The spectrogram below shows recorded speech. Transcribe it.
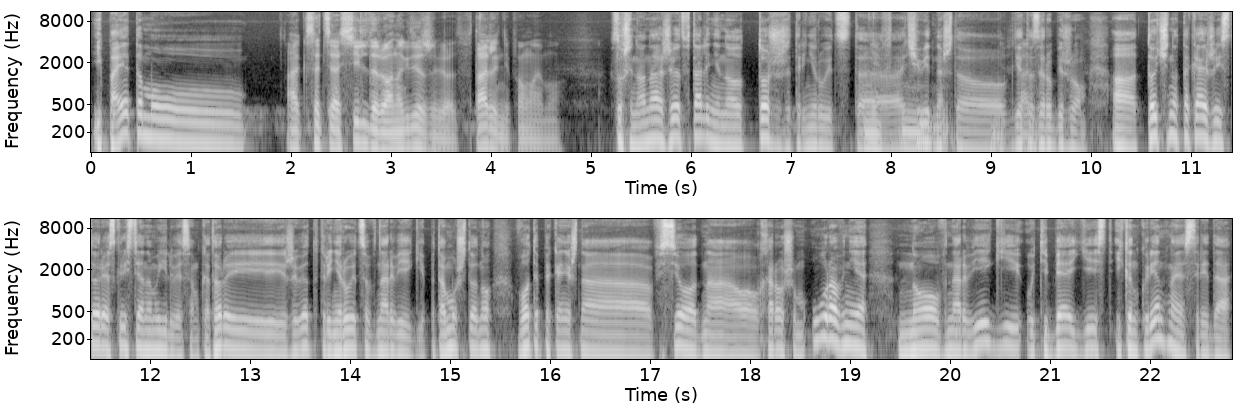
И поэтому а, кстати, а Сильдеру она где живет? В Таллине, по-моему. Слушай, ну она живет в Таллине, но тоже же тренируется. Очевидно, что где-то за рубежом. А, точно такая же история с Кристианом Ильвесом, который живет и тренируется в Норвегии. Потому что, ну, вот это, конечно, все на хорошем уровне, но в Норвегии у тебя есть и конкурентная среда,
